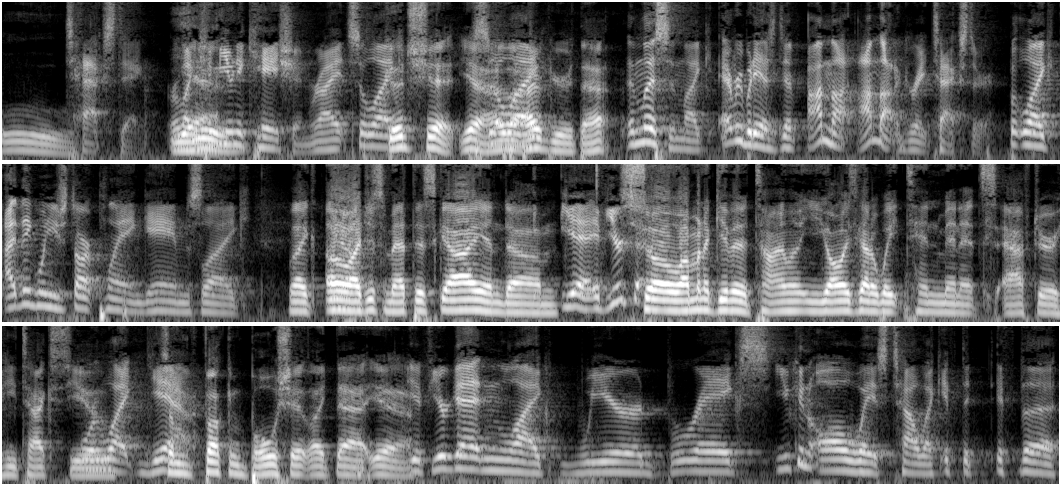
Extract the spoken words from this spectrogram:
texting or like Yeah. communication, right? So like good shit. Yeah, So I, I agree with that. And listen, like everybody has different. I'm not. I'm not a great texter, but like I think when you start playing games, like Like, oh, I just met this guy, and um, yeah, if you're te- so I'm gonna give it a time limit. You always got to wait ten minutes after he texts you, Or, like, yeah. some fucking bullshit like that. Yeah, if you're getting like weird breaks, you can always tell. Like if the if the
